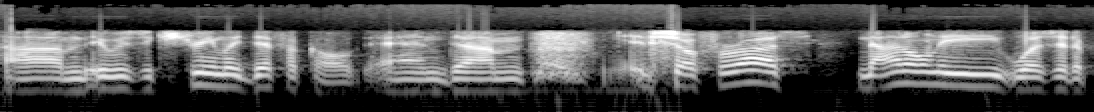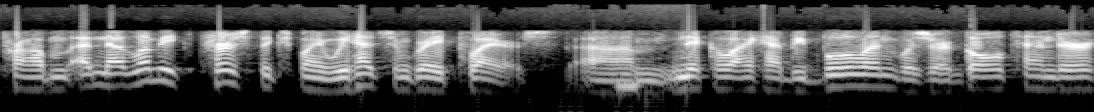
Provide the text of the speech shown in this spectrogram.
um, it was extremely difficult. And um, so for us, not only was it a problem. Now let me first explain. We had some great players. Um, Nikolai Khabibulin was our goaltender.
